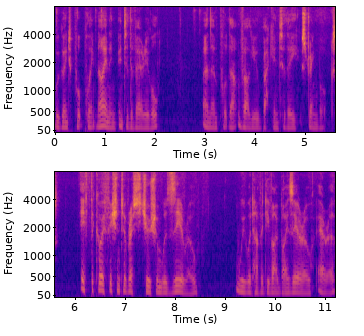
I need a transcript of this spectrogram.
we're going to put 0.9 in, into the variable and then put that value back into the string box. If the coefficient of restitution was 0, we would have a divide by 0 error.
